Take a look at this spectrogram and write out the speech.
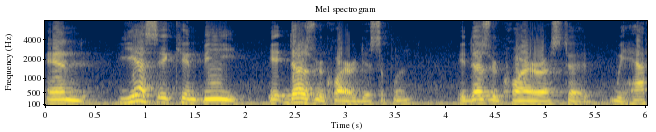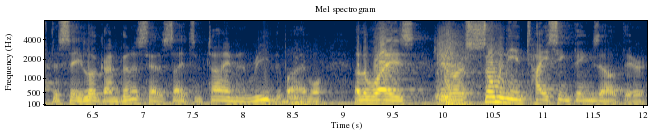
And yes, it can be it does require discipline. It does require us to, we have to say, look, I'm going to set aside some time and read the Bible. Otherwise, there are so many enticing things out there,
